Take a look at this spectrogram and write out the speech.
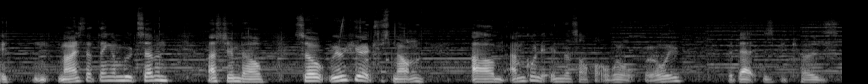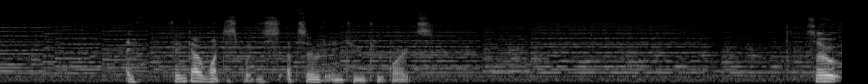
It, minus that thing on Route 7, last gym bell. So, we're here at Twist Mountain. Um, I'm going to end this off a little early, but that is because I think I want to split this episode into two parts. So,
